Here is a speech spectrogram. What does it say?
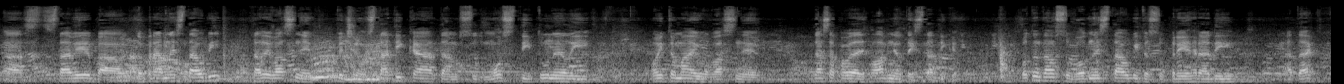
a stavieb a dopravné stavby. Tam je vlastne väčšinou statika, tam sú mosty, tunely. Oni to majú vlastne, dá sa povedať, hlavne o tej statike. Potom tam sú vodné stavby, to sú priehrady a tak.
